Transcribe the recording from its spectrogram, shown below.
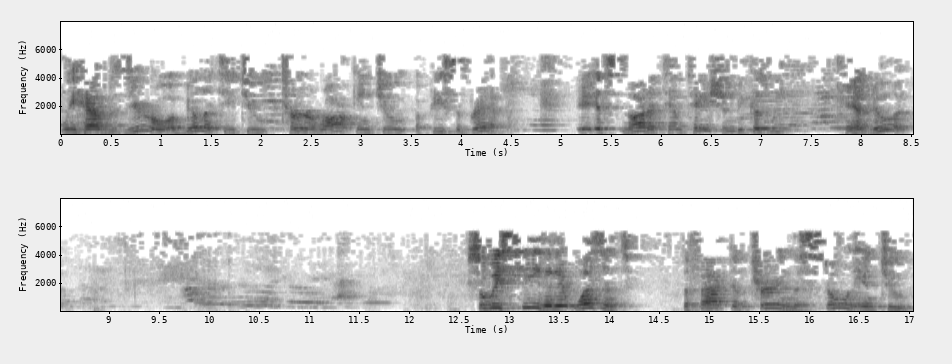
We have zero ability to turn a rock into a piece of bread. It's not a temptation because we can't do it. So we see that it wasn't the fact of turning the stone into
